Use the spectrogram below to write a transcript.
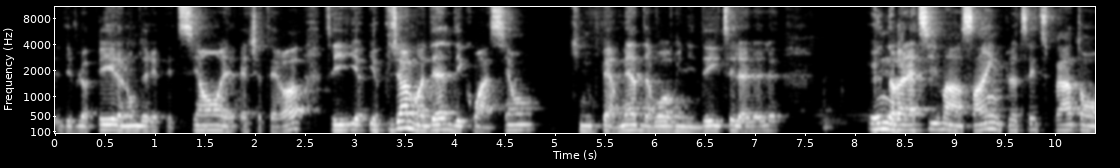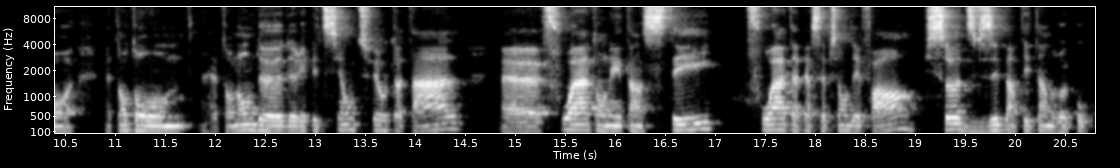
développée, le nombre de répétitions, etc. Il y, a, plusieurs modèles d'équations qui nous permettent d'avoir une idée. Une relativement simple. Tu, sais, tu prends ton, mettons, ton, euh, ton nombre de, répétitions que tu fais au total, euh, fois ton intensité, fois ta perception d'effort, puis ça divisé par tes temps de repos.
